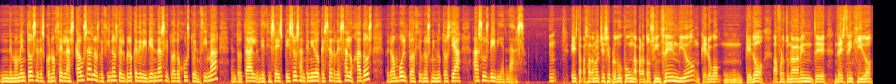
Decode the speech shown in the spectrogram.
De momento se desconocen las causas. Los vecinos del bloque de viviendas situado justo encima, en total 16 pisos, han tenido que ser desalojados, pero han vuelto hace unos minutos ya a sus viviendas. Esta pasada noche se produjo un aparatoso incendio que luego mm, quedó afortunadamente restringido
